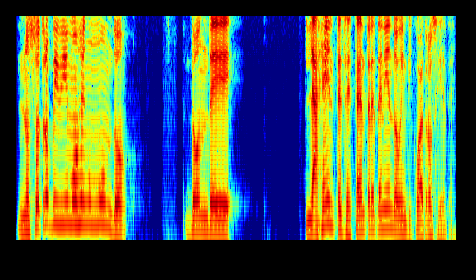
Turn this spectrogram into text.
nosotros vivimos en un mundo donde la gente se está entreteniendo 24/7.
